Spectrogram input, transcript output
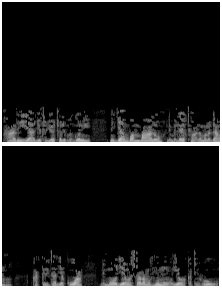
hali ya joto joto ulimwenguni ni jambo ambalo limeletwa na mwanadamu, akilitaja kuwa ni moja ya masuala muhimu ya wakati huu.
